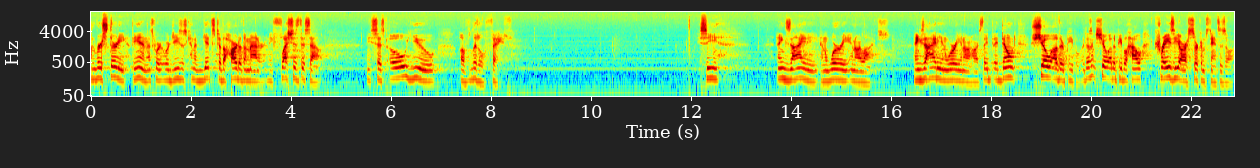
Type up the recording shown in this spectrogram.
In verse 30, at the end, that's where, where Jesus kind of gets to the heart of the matter and he fleshes this out. he says, Oh, you of little faith. You see, anxiety and worry in our lives, anxiety and worry in our hearts, they, they don't show other people. It doesn't show other people how crazy our circumstances are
